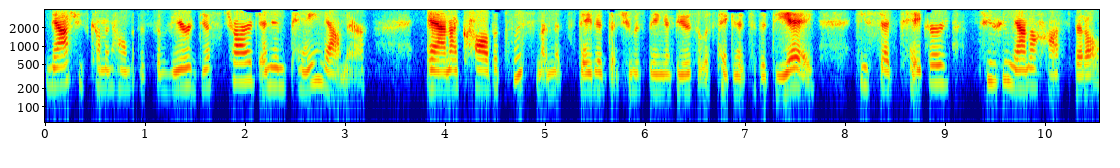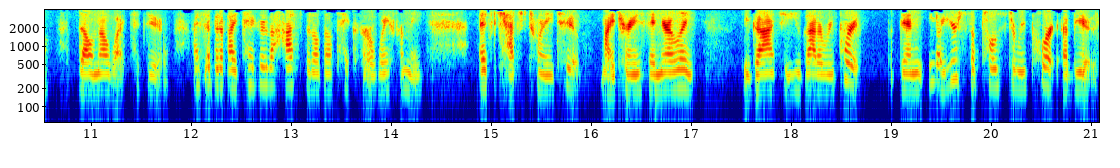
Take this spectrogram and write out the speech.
now she's coming home with a severe discharge and in pain down there. And I called the policeman that stated that she was being abused that was taking it to the DA. He said, take her to Humana Hospital. They'll know what to do. I said, but if I take her to the hospital, they'll take her away from me. It's catch-22. My attorney said, Mary you got to, you got to report it. But then, you know, you're supposed to report abuse.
